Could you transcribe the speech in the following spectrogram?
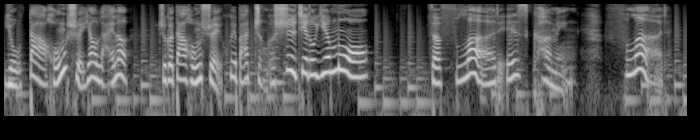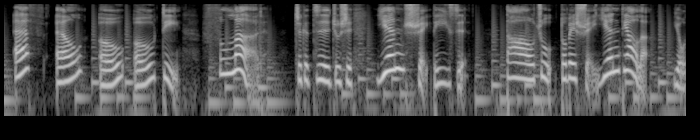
有大洪水要来了。这个大洪水会把整个世界都淹没哦。The flood is coming. Flood, F-L-O-O-D, flood 这个字就是淹水的意思，到处都被水淹掉了，有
